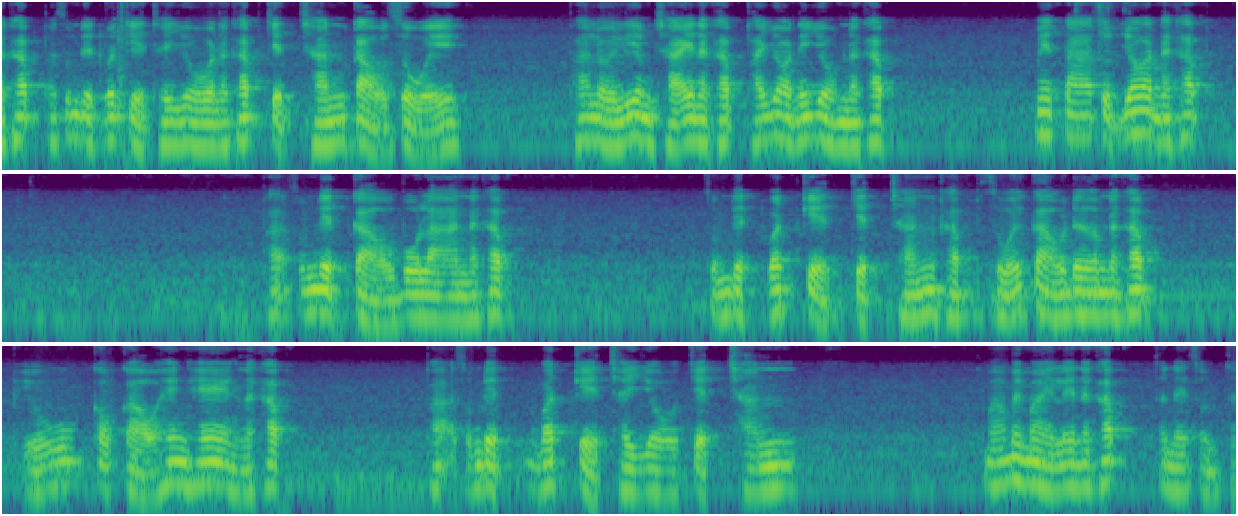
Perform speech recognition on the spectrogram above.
นะครับ พระสมเด็จวัดเกตชัยโยนะครับเจ็ดชั้นเก่าสวย พระลอยเลี่ยมใช้นะครับ พระยอดนิยมนะครับ เมตตาสุดยอดนะครับ พระสมเด็จเก่าโบราณนะครับ สมเด็จวัดเกตเจ็ดชั้นครับ สวยเก่าเดิมนะครับ ผิวเก่าๆแห้งๆนะครับ พระสมเด็จวัดเกตชัยโยเจ็ดชั้น มาใหม่ๆเลยนะครับท่านใดสนใจ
